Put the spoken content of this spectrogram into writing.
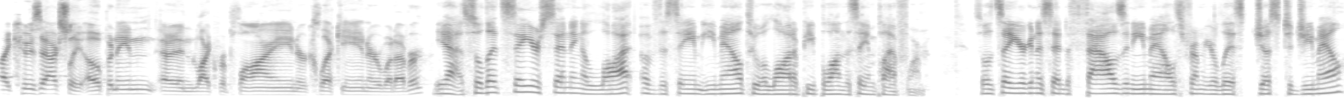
like who's actually opening and like replying or clicking or whatever? Yeah so let's say you're sending a lot of the same email to a lot of people on the same platform so let's say you're going to send a thousand emails from your list just to Gmail.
